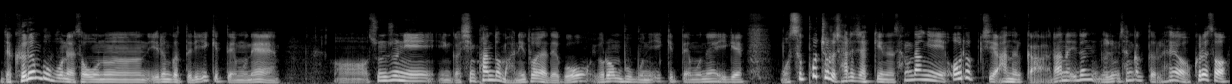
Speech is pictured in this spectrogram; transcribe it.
이제 그런 부분에서 오는 이런 것들이 있기 때문에 어, 순순히 그러니까 심판도 많이 둬야 되고 이런 부분이 있기 때문에 이게 뭐 스포츠로 자리 잡기는 상당히 어렵지 않을까라는 이런 요즘 생각들을 해요. 그래서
